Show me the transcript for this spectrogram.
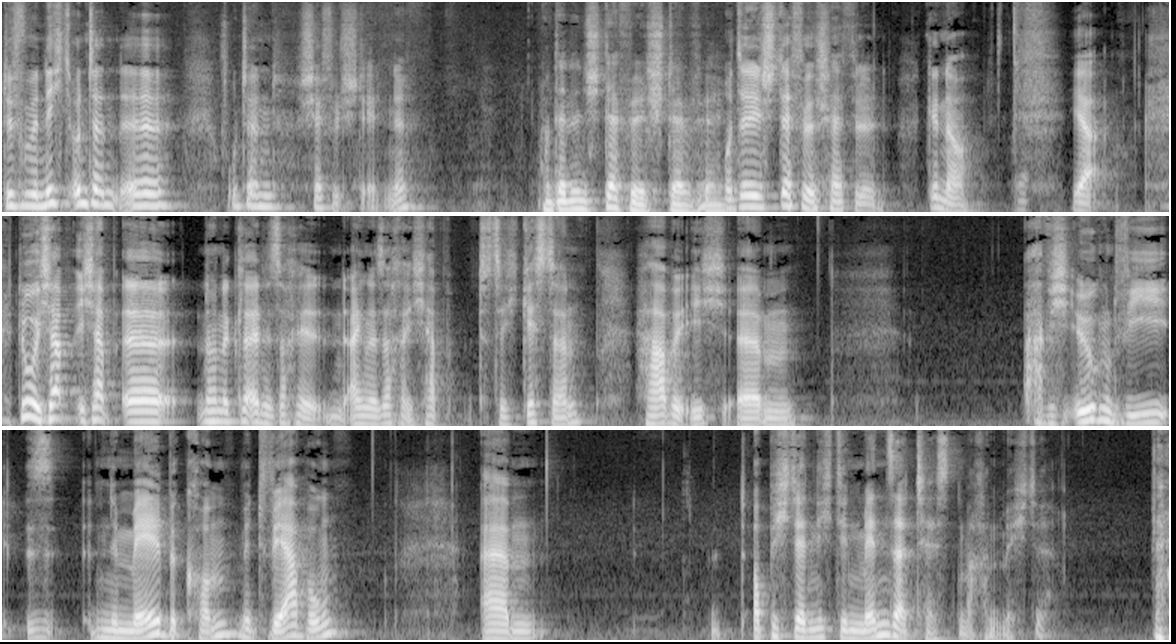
dürfen wir nicht unter, äh, unter den Scheffel stellen, ne? Unter den Steffelsteffeln. Unter den Steffel-Scheffeln. Genau. Ja. Du, ich habe ich hab, äh, noch eine kleine Sache, eine eigene Sache. Ich habe tatsächlich gestern habe ich ähm, habe ich irgendwie eine Mail bekommen mit Werbung, ähm, ob ich denn nicht den Mensa-Test machen möchte.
